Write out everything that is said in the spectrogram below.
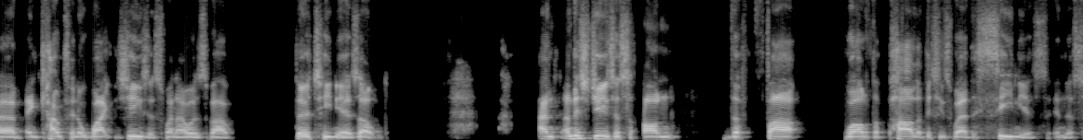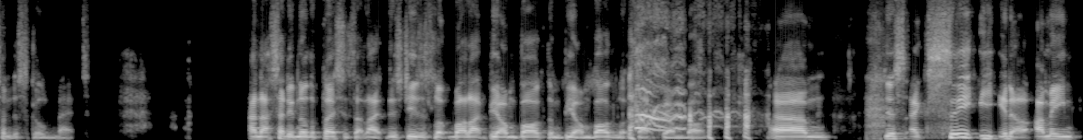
um, encountering a white Jesus when I was about 13 years old and and this Jesus on the far wall of the parlor. This is where the seniors in the Sunday school met. And I said in other places that like this Jesus looked more like Bjorn Borg than Bjorn Borg looked like Bjorn Borg. Um, just exceed, you know. I mean,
